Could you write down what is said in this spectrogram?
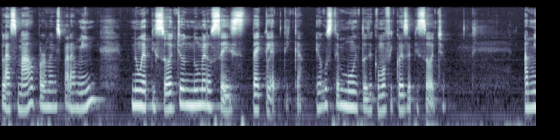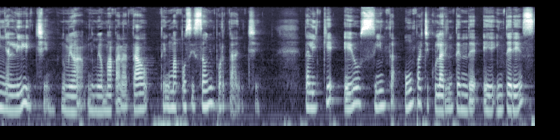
plasmado, pelo menos para mim, no episódio número 6 da Ecléptica. Eu gostei muito de como ficou esse episódio a minha Lilith no meu, no meu mapa natal tem uma posição importante. Dali que eu sinta um particular entender, eh, interesse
